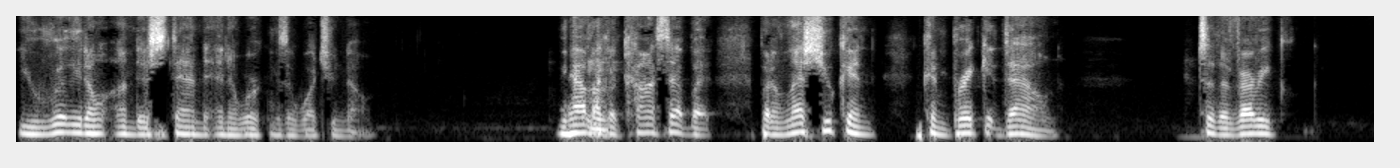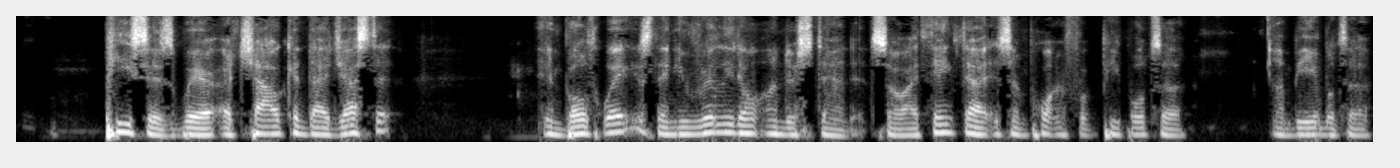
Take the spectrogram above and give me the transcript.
you really don't understand the inner workings of what you know. You have like mm. a concept, but but unless you can can break it down to the very pieces where a child can digest it in both ways, then you really don't understand it. So I think that it's important for people to um, be able to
